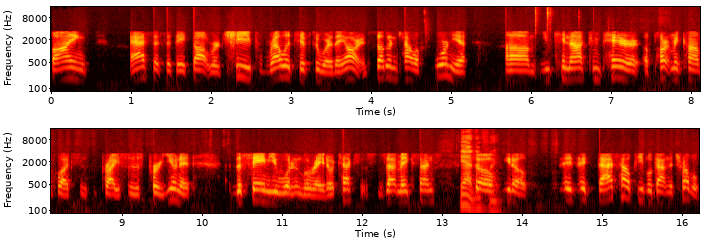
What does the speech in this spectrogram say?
buying assets that they thought were cheap relative to where they are. In Southern California, um, you cannot compare apartment complex prices per unit the same you would in Laredo, Texas. Does that make sense? Yeah, So, definitely. you know, it, it, that's how people got into trouble.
